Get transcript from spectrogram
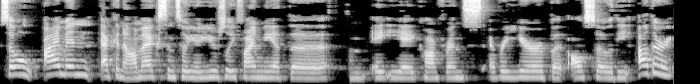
So I'm in economics, and so you'll usually find me at the um, AEA conference every year, but also the other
